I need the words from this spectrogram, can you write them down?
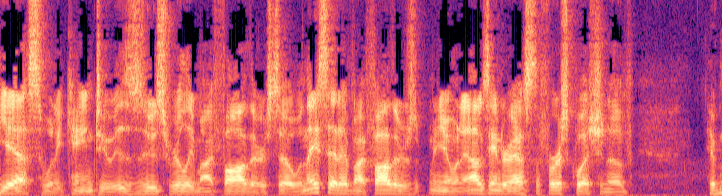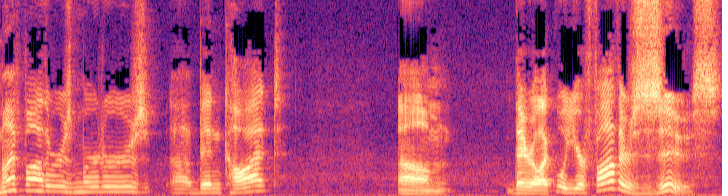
yes when it came to is Zeus really my father. So when they said have my father's, you know, when Alexander asked the first question of have my father's murderers uh, been caught, um, they were like, well, your father's Zeus.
